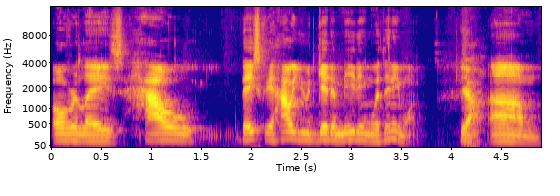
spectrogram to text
overlays how basically how you would get a meeting with anyone. yeah. Um,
